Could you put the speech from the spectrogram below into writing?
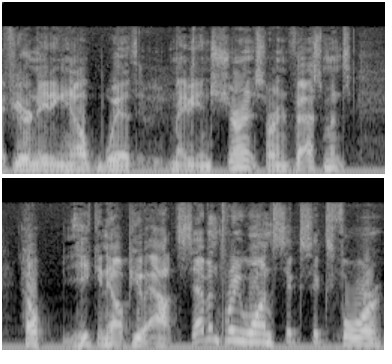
if you're needing help with maybe insurance or investments, help he can help you out. 731 664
